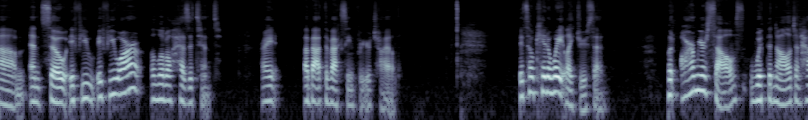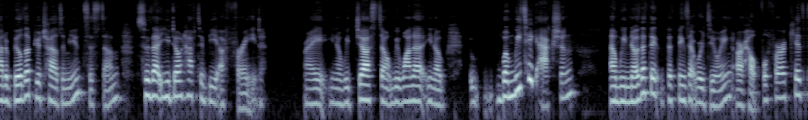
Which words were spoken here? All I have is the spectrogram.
Um, and so if you if you are a little hesitant right about the vaccine for your child it's okay to wait like Dhru said. But arm yourselves with the knowledge on how to build up your child's immune system so that you don't have to be afraid right? You know we just don't we want to you know when we take action and we know that the, the things that we're doing are helpful for our kids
